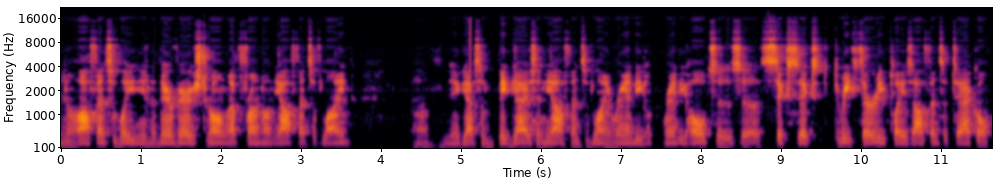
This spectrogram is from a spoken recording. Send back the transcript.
You know, offensively, you know, they're very strong up front on the offensive line. Um, they got some big guys in the offensive line. Randy Randy Holtz is uh, 6'6", 330, plays offensive tackle.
